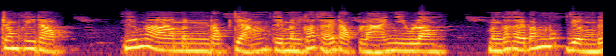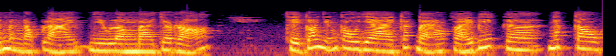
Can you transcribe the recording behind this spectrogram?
Trong khi đọc, nếu mà mình đọc chậm thì mình có thể đọc lại nhiều lần. Mình có thể bấm nút dừng để mình đọc lại nhiều lần bài cho rõ. Thì có những câu dài các bạn phải biết ờ, ngắt câu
